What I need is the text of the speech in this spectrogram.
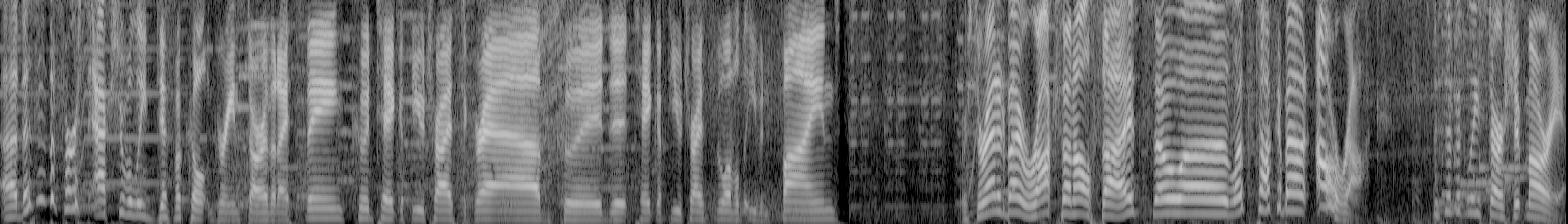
Uh, this is the first actually difficult green star that I think could take a few tries to grab, could take a few tries to the level to even find. We're surrounded by rocks on all sides, so uh, let's talk about our rock, specifically Starship Mario.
